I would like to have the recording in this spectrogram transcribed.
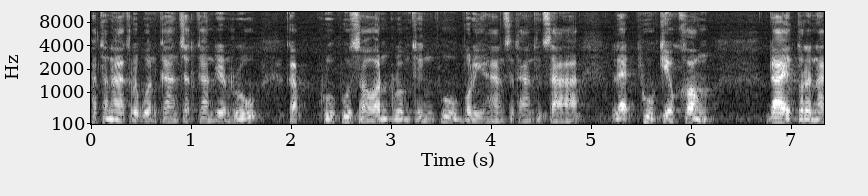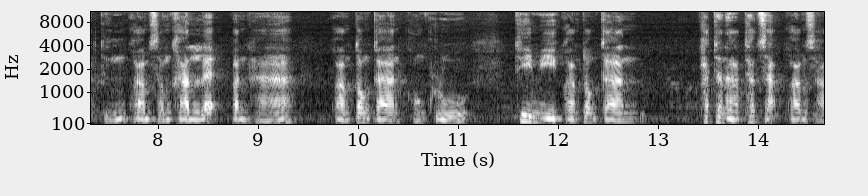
พัฒนากระบวนการจัดการเรียนรู้ กับครูผู้สอนรวมถึงผู้บริหารสถานศึกษา และผู้เกี่ยวข้อง ได้ตระหนักถึงความสำคัญและปัญหาความต้องการของครู ที่มีความต้องการพัฒนาทักษะความสา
